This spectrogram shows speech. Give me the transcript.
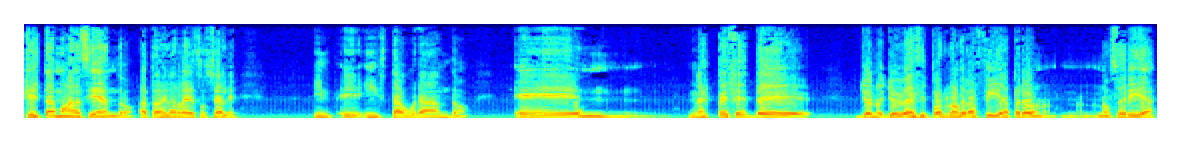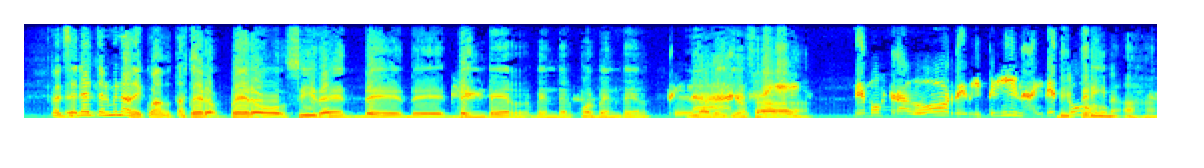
¿qué estamos haciendo a través de las redes sociales? In- eh, instaurando eh, una especie de, yo no, yo iba a decir pornografía, pero no, no- sería, ¿Cuál sería el término adecuado, Tacho? pero, pero sí de, de, de vender, vender por vender la belleza de vitrina y de todo. vitrina, ajá.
